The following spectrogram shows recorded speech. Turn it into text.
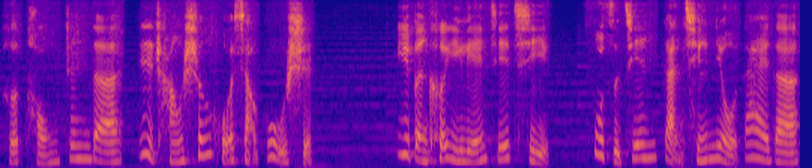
和童真的日常生活小故事，一本可以连接起父子间感情纽带的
